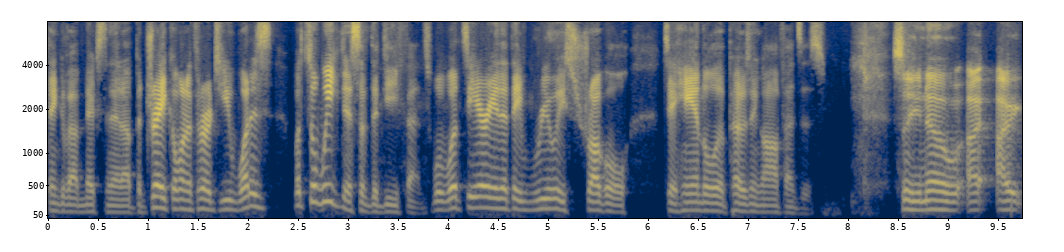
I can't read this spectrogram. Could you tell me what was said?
think about mixing that up. But Drake, I want to throw it to you. What is what's the weakness of the defense? what's the area that they really struggle to handle opposing offenses? So you know, I, I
